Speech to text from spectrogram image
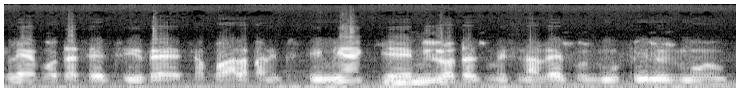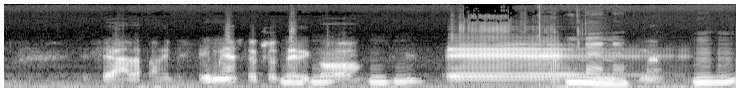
κλέβοντας έτσι ιδέες από άλλα πανεπιστήμια και Μμμ. μιλώντας με συναδέλφους μου, φίλους μου σε άλλα πανεπιστήμια στο εξωτερικό Μμμ. ε, Ναι, ναι. Μμμ.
